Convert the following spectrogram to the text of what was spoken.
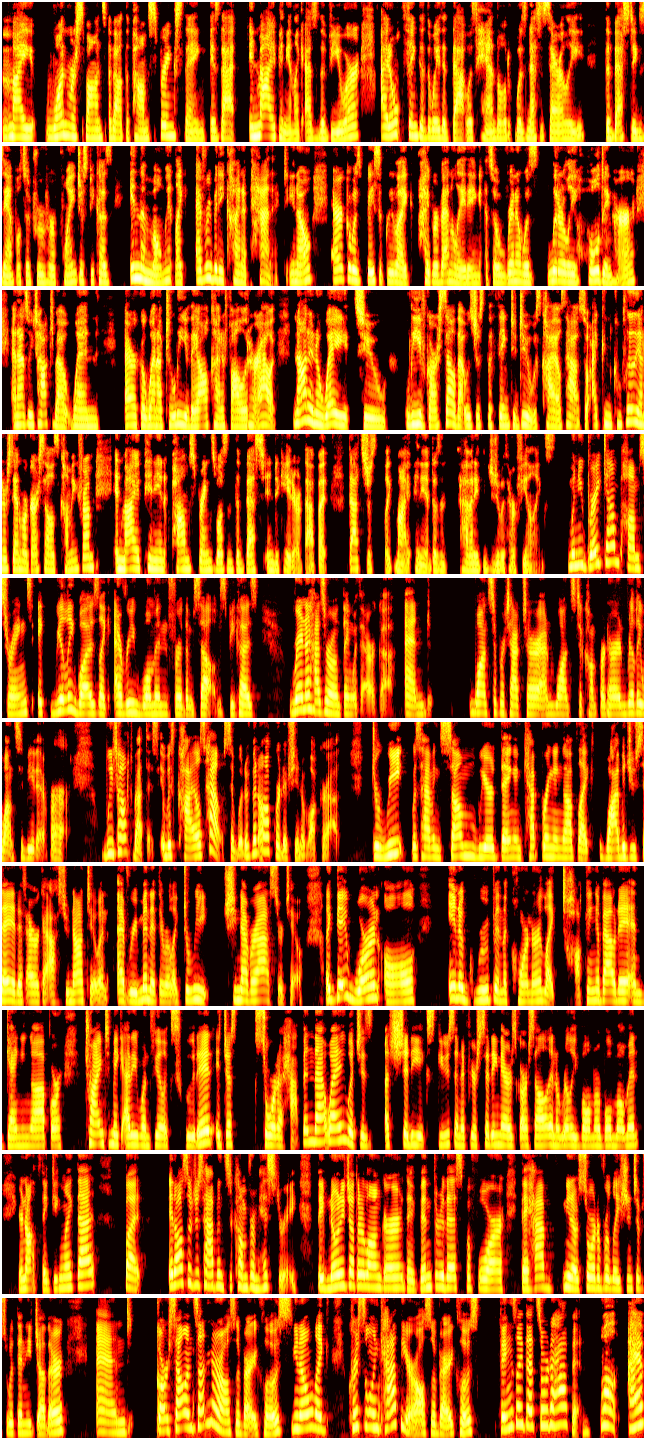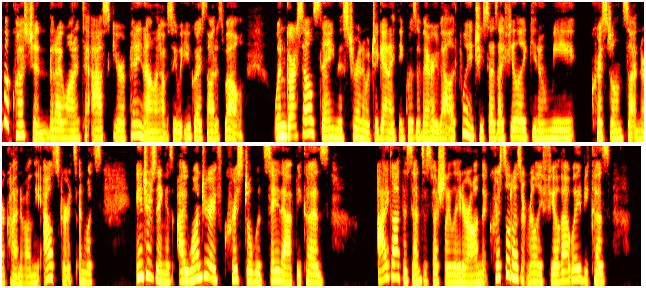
my one response about the Palm Springs thing is that, in my opinion, like as the viewer, I don't think that the way that that was handled was necessarily the best example to prove her point just because in the moment, like everybody kind of panicked, you know? Erika was basically like hyperventilating. And so Rinna was literally holding her. And as we talked about when Erika went up to leave, they all kind of followed her out, not in a way to leave Garcelle. That was just the thing to do was Kyle's house. So I can completely understand where Garcelle is coming from. In my opinion, Palm Springs wasn't the best indicator of that, but that's just like my opinion. It doesn't have anything to do with her feelings. When you break down Palm Springs, it really was like every woman for themselves because Rinna has her own thing with Erika and wants to protect her and wants to comfort her and really wants to be there for her. We talked about this. It was Kyle's house. It would have been awkward if she didn't walk her out. Dorit was having some weird thing and kept bringing up, like, why would you say it if Erika asked you not to? And every minute they were like, Dorit, she never asked her to. Like, they weren't all in a group in the corner, like talking about it and ganging up or trying to make anyone feel excluded. It just sort of happened that way, which is a shitty excuse. And if you're sitting there as Garcelle in a really vulnerable moment, you're not thinking like that. But it also just happens to come from history. They've known each other longer. They've been through this before. They have, you know, sort of relationships within each other. And Garcelle and Sutton are also very close. You know, like Crystal and Kathy are also very close. Things like that sort of happen. Well, I have a question that I wanted to ask your opinion on, obviously what you guys thought as well. When Garcelle's saying this to Rinna, which again, I think was a very valid point, she says, I feel like, you know, me, Crystal and Sutton are kind of on the outskirts. And what's interesting is I wonder if Crystal would say that because I got the sense, especially later on, that Crystal doesn't really feel that way because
